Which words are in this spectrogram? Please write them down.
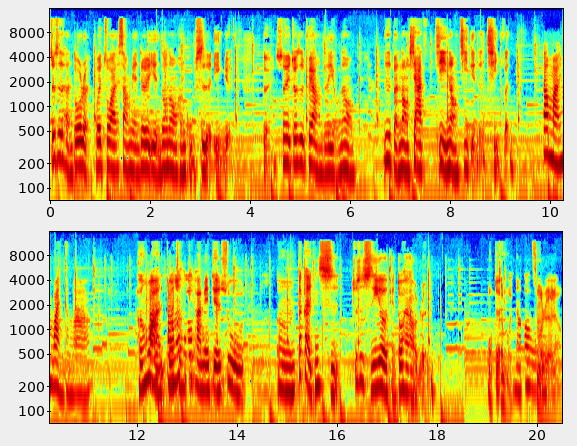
就是很多人会坐在上面，就是演奏那种很古式的音乐。对，所以就是非常的有那种日本那种夏季那种祭典的气氛。到蛮晚的吗？很晚，我那时候还没结束。嗯，大概已经十，就是十一二点都还有人。哦，对，这么然后这么热闹，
